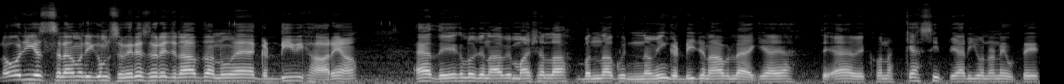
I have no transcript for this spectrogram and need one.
ਲਓ ਜੀ, ਅਸਲਾਮ ਅਲੈਕੁਮ। ਸਵੇਰੇ ਸਵੇਰੇ ਜਨਾਬ ਤੁਹਾਨੂੰ ਇਹ ਗੱਡੀ ਵਿਖਾ ਰਿਹਾ। ਇਹ ਦੇਖ ਲਓ ਜਨਾਬ, ਇਹ ਮਾਸ਼ਾਅੱਲਾ ਬੰਦਾ ਕੋਈ ਨਵੀਂ ਗੱਡੀ ਜਨਾਬ ਲੈ ਕੇ ਆਇਆ। ਤੇ ਇਹ ਵੇਖੋ ਨਾ, ਕੈਸੀ ਪਿਆਰੀ ਉਹਨਾਂ ਨੇ ਉੱਤੇ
